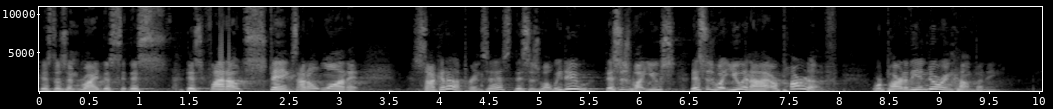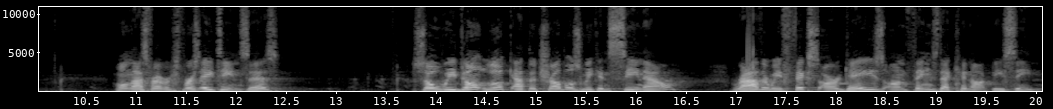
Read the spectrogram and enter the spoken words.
This isn't right. This, this, this flat out stinks. I don't want it. Suck it up, princess. This is what we do. This is what you, this is what you and I are part of. We're part of the enduring company. Won't last forever. Verse 18 says, So we don't look at the troubles we can see now. Rather, we fix our gaze on things that cannot be seen.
